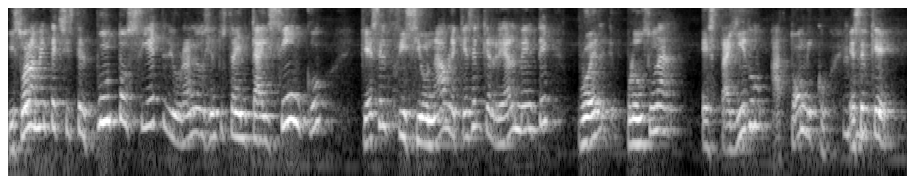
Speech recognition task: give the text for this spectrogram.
Y solamente existe el punto 7 de uranio 235, que es el fisionable, que es el que realmente produce un estallido atómico. Es el que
